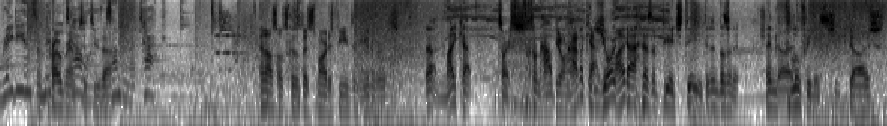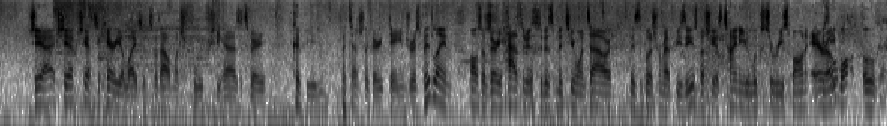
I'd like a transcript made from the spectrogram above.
Radiant's They're programmed tower to do is that. And also it's because they're smartest beings in the universe. Yeah, my cat. Sorry, I don't have. You don't have a cat. Your cat has a PhD, didn't doesn't it? And does. floofiness. She does. She actually she has to carry a license with how much floof she has. It's very, could be potentially very dangerous. Mid lane, also very hazardous to this mid tier one tower, is the push from FBZ, especially as Tiny looks to respawn. Arrow. wa- oh, okay.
